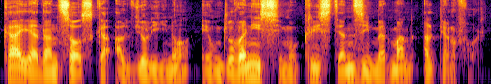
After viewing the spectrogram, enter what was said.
Kaja Danzowska al violino e un giovanissimo Christian Zimmermann al pianoforte.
